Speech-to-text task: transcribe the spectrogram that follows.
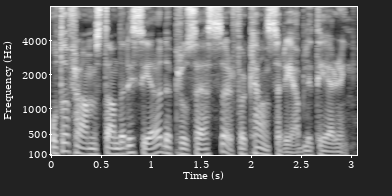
och ta fram standardiserade processer för cancerrehabilitering.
